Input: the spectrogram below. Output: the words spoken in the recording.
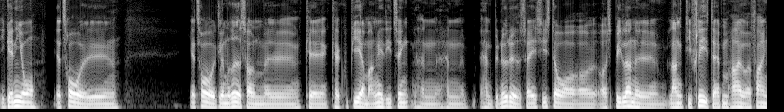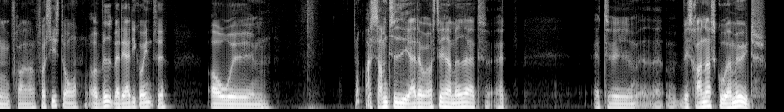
igen i år. Jeg tror, øh, jeg tror, at Glenn Riddersholm øh, kan, kan kopiere mange af de ting, han, han, han benyttede sig i sidste år, og, og spillerne, langt de fleste af dem, har jo erfaringen fra, fra sidste år, og ved, hvad det er, de går ind til. Og, øh, og samtidig er der jo også det her med, at, at, at øh, hvis Randers skulle have mødt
